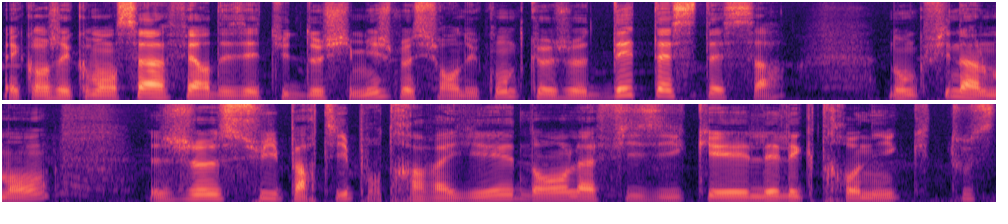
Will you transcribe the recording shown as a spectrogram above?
Et quand j'ai commencé à faire des études de chimie, je me suis rendu compte que je détestais ça. Donc finalement, je suis parti pour travailler dans la physique et l'électronique, tous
